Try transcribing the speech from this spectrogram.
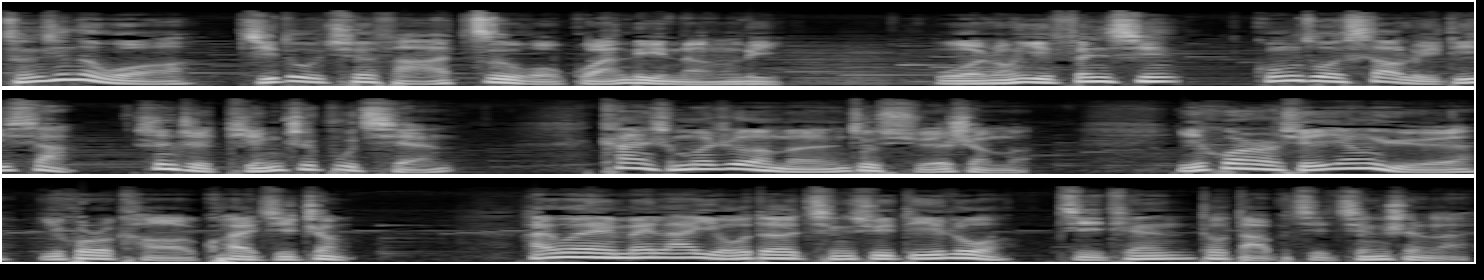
曾经的我极度缺乏自我管理能力，我容易分心，工作效率低下，甚至停滞不前。看什么热门就学什么，一会儿学英语，一会儿考会计证，还会没来由的情绪低落，几天都打不起精神来。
